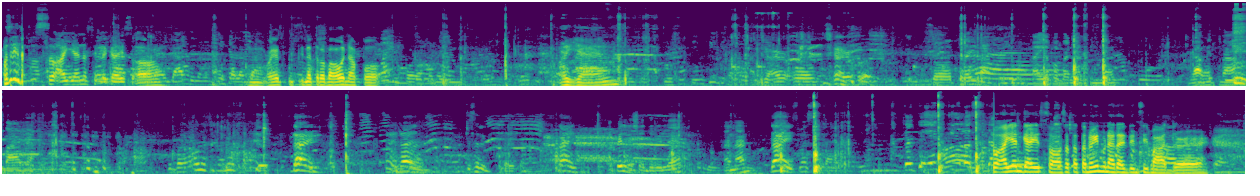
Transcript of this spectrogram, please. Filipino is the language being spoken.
Oh, sige. So, ayan na sila guys. Oh. Mm, ayan, tinatrabaho na po. Ayan. JRO. JRO. So, try natin. Kaya pa ba natin mag gamit na ang bara? Dai. Sorry, Dai. Sorry. Dai. Apil na siya dirile. Tanan? Dai, mas 38 kilos. So, ayan guys. So, so tatanungin muna natin si mother.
